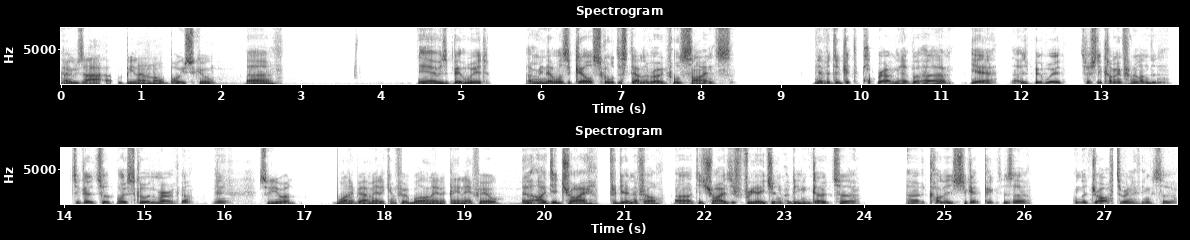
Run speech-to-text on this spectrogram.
How's that being in an all boys school? Uh, yeah, it was a bit weird. I mean, there was a girls' school just down the road called Science. Never did get to pop around there, but uh, yeah, that was a bit weird, especially coming from London to go to a boys' school in America. Yeah, So you were wanting to be American football and NFL? Uh, I did try for the NFL. Uh, I did try as a free agent. I didn't go to uh, college to get picked as a on the draft or anything, so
